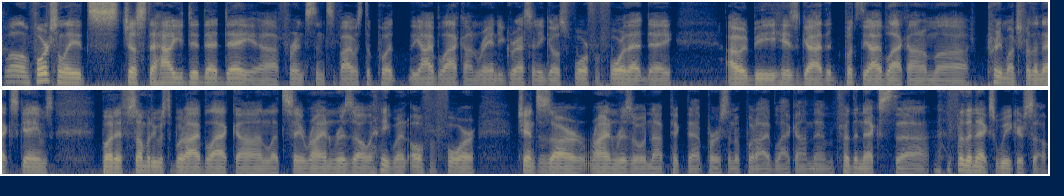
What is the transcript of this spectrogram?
Well, unfortunately, it's just how you did that day. Uh, for instance, if I was to put the eye black on Randy Gress and he goes four for four that day, I would be his guy that puts the eye black on him uh, pretty much for the next games. But if somebody was to put eye black on, let's say Ryan Rizzo, and he went 0 for 4, chances are Ryan Rizzo would not pick that person to put eye black on them for the next uh, for the next week or so.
